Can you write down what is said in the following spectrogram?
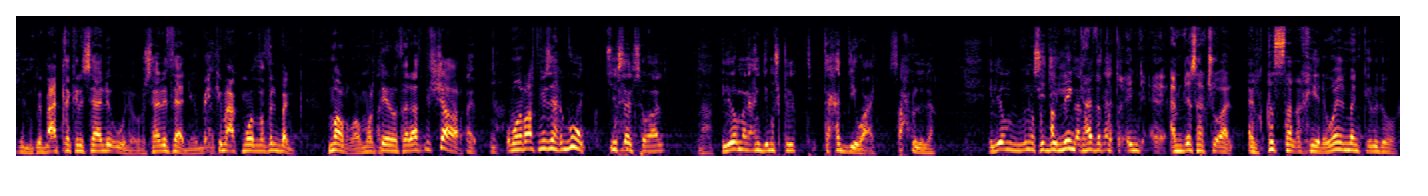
جميل. ببعت لك رسالة أولى ورسالة ثانية وبيحكي معك موظف البنك مرة ومرتين وثلاث بالشهر. طيب. ومرات بيزهقوك نسال سؤال. نعم. اليوم أنا عندي مشكلة تحدي وعي. صح ولا لا؟ اليوم البنوك سيدي اللينك هذا تط... انت أسألك سؤال. القصة الأخيرة وين البنك له دور؟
